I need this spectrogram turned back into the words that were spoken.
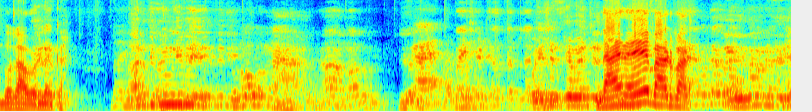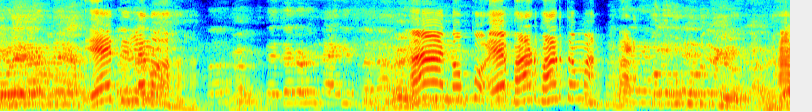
बघ आवडलं का आरती घेऊन गेली हा मग काय पैसे ठेवतात लगेच. पैसे ठेवायचे नाही नाही बाड बाड ए तिला ना त्याच्याकडून नाही घेतलं ना. हा नको. ए भाड भाड तम्मा भाड. हा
